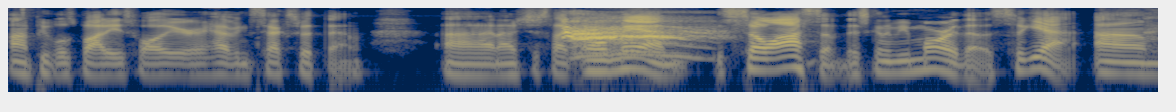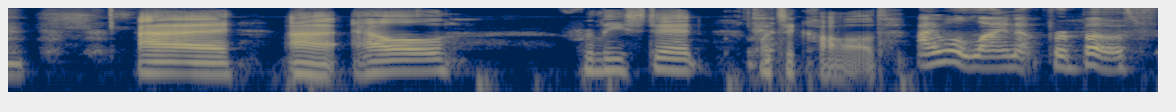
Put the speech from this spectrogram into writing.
on people's bodies while you're having sex with them. Uh, and I was just like, "Oh man, it's so awesome. There's going to be more of those." So yeah, um uh uh L released it. What's it called? I will line up for both.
